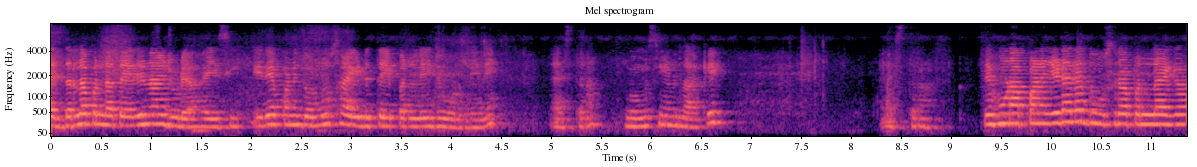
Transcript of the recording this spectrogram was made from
ਇਧਰਲਾ ਪੱਲਾ ਤਾਂ ਇਹਦੇ ਨਾਲ ਜੁੜਿਆ ਹੋਇਆ ਹੀ ਸੀ, ਇਹਦੇ ਆਪਾਂ ਨੇ ਦੋਨੋਂ ਸਾਈਡ ਤੇ ਪੱਲੇ ਜੋੜ ਨੇ, ਇਸ ਤਰ੍ਹਾਂ, ਗੁੰਮ ਸੀਣ ਲਾ ਕੇ, ਇਸ ਤਰ੍ਹਾਂ। ਤੇ ਹੁਣ ਆਪਾਂ ਨੇ ਜਿਹੜਾ ਇਹਦਾ ਦੂਸਰਾ ਪੱਲਾ ਹੈਗਾ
